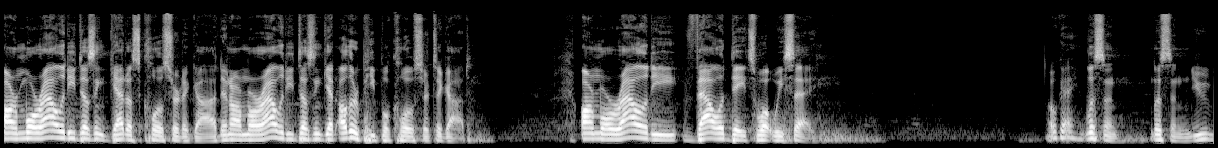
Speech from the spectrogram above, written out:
our morality doesn't get us closer to God, and our morality doesn't get other people closer to God. Our morality validates what we say. Okay, listen, listen, you,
